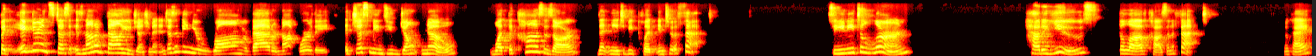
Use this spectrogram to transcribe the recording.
But ignorance doesn't is not a value judgment. It doesn't mean you're wrong or bad or not worthy. It just means you don't know what the causes are that need to be put into effect. So you need to learn how to use the law of cause and effect. Okay.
